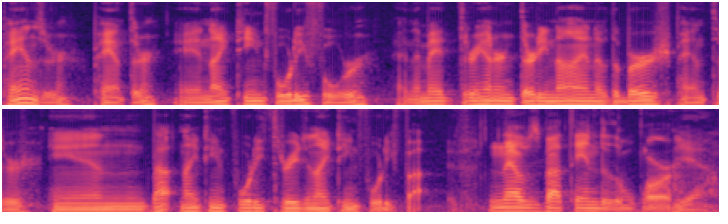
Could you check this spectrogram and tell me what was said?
Panzer Panther in 1944, and they made 339 of the Bergepanther in about 1943 to 1945. And that was about the end of the war. Yeah,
